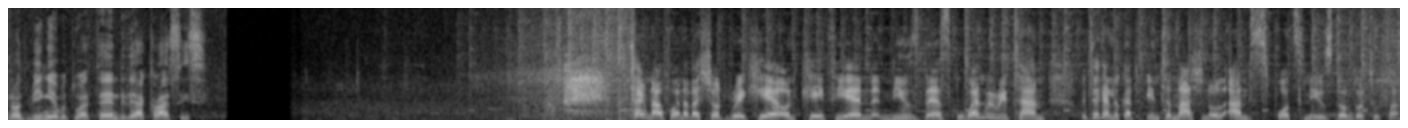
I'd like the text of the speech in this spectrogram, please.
not being able to attend their classes. Time now for another short break here on KTN News Desk. When we return, we take a look at international and sports news. Don't go too far.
